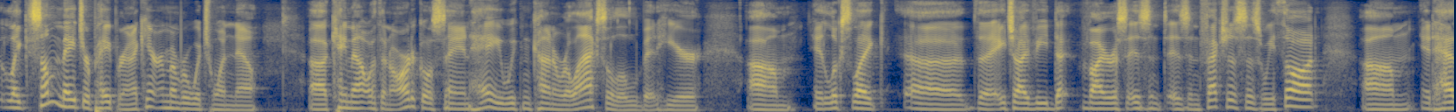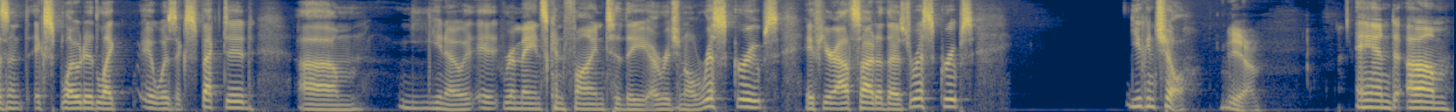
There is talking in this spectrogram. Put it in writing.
like some major paper, and I can't remember which one now, uh, came out with an article saying, "Hey, we can kind of relax a little bit here." Um, it looks like uh, the HIV virus isn't as infectious as we thought. Um, it hasn't exploded like it was expected. Um, you know, it, it remains confined to the original risk groups. If you're outside of those risk groups, you can chill yeah. and um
